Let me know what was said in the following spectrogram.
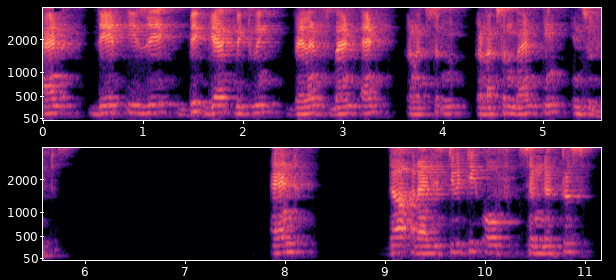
and there is a big gap between valence band and conduction, conduction band in insulators. And the resistivity of semiconductors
